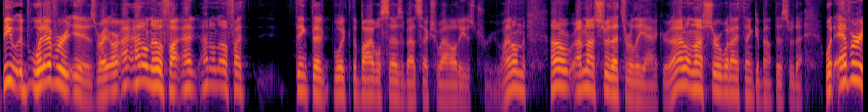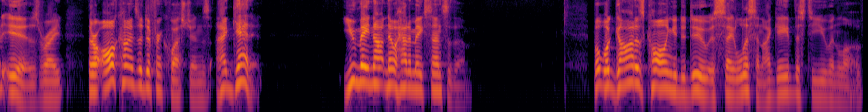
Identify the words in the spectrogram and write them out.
Be whatever it is, right? Or I, I don't know if I, I, I don't know if I think that what the Bible says about sexuality is true. I don't, I don't, I'm not sure that's really accurate. I'm not sure what I think about this or that. Whatever it is, right? There are all kinds of different questions. I get it. You may not know how to make sense of them. But what God is calling you to do is say, listen, I gave this to you in love.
